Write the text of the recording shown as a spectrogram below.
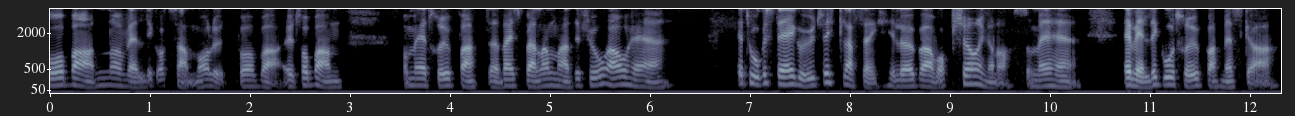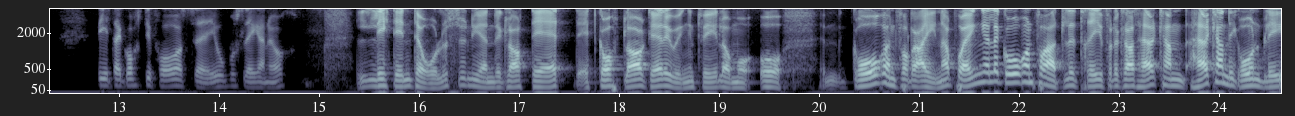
på banen og veldig godt samhold utenfor banen. Og vi tror på at de spillerne vi hadde i fjor òg har, tatt steg og utvikla seg i løpet av oppkjøringa. Så vi har, veldig god tro på at vi skal bite godt ifra oss i Obos-ligaen i år. Litt inn til Ålesund igjen. Det er klart det er et, et, godt lag, det er det jo ingen tvil om. Og, og Går en for det ene poenget, eller går en for alle tre? For det er klart her kan, her kan det i grunnen bli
